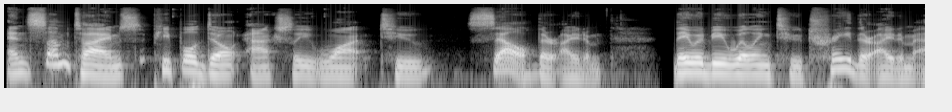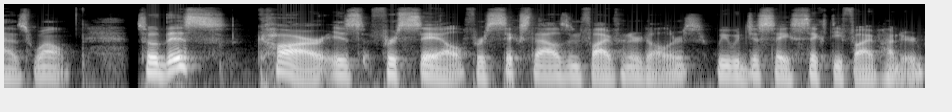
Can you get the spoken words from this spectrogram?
And sometimes people don't actually want to sell their item. They would be willing to trade their item as well. So this car is for sale for $6,500. We would just say 6500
